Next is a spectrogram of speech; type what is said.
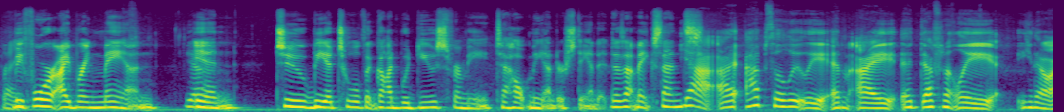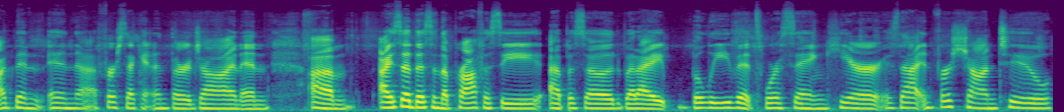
right. before I bring man yeah. in to be a tool that God would use for me to help me understand it. Does that make sense? Yeah, I absolutely, and I definitely, you know, I've been in uh, first, second, and third John, and um, I said this in the prophecy episode, but I believe it's worth saying here is that in First John two.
